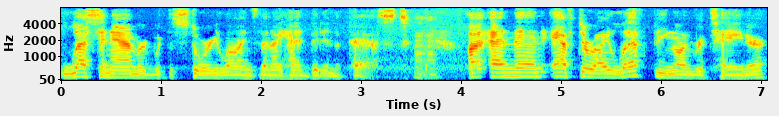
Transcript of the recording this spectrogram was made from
less enamored with the storylines than I had been in the past. Mhm. Uh, and then after I left being on retainer,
